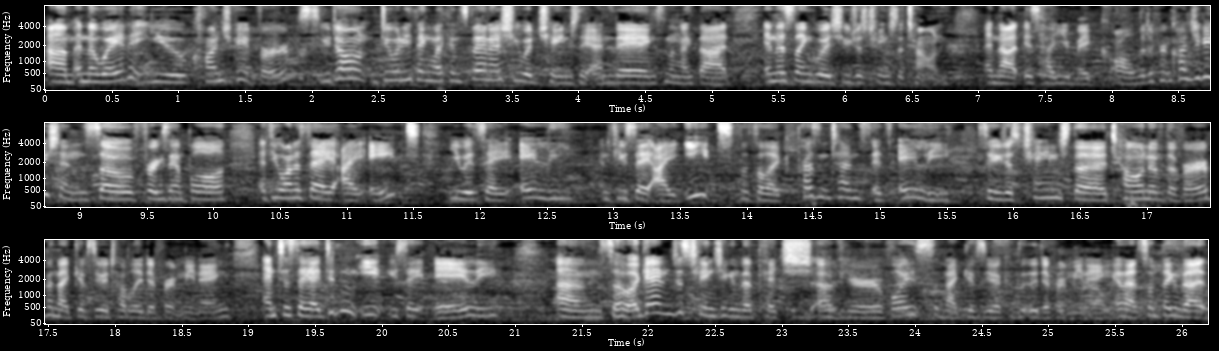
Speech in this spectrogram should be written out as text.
Um, and the way that you conjugate verbs, you don't do anything like in Spanish, you would change the ending, something like that. In this language, you just change the tone. And that is how you make all the different conjugations. So, for example, if you want to say I ate, you would say eli. And if you say I eat, so like present tense, it's eli. So you just change the tone of the verb, and that gives you a totally different meaning. And to say I didn't eat, you say eli. Um, so again, just changing the pitch of your voice, and that gives you a completely different meaning. And that's something that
